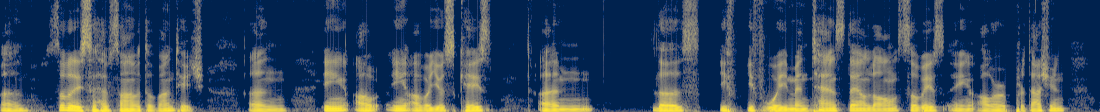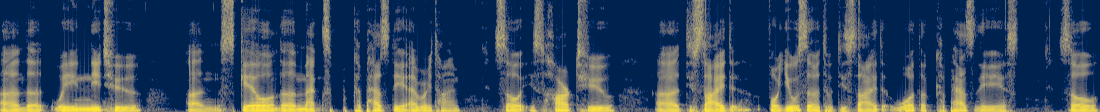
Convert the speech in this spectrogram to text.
uh, service have some advantage. Um, in our in our use case, um, the if if we maintain standalone service in our production, uh, the we need to um, scale the max capacity every time. So it's hard to uh, decide for user to decide what the capacity is. So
